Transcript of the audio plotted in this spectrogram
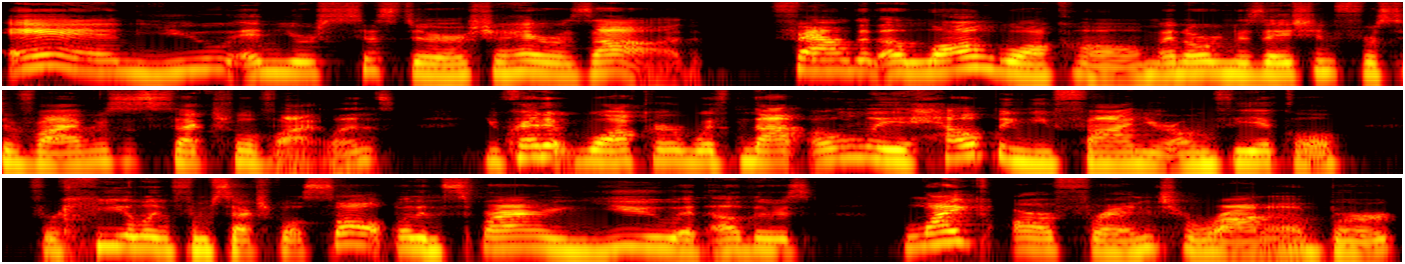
and you and your sister Scheherazade founded a Long Walk Home, an organization for survivors of sexual violence. You credit Walker with not only helping you find your own vehicle for healing from sexual assault, but inspiring you and others like our friend Tarana Burke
